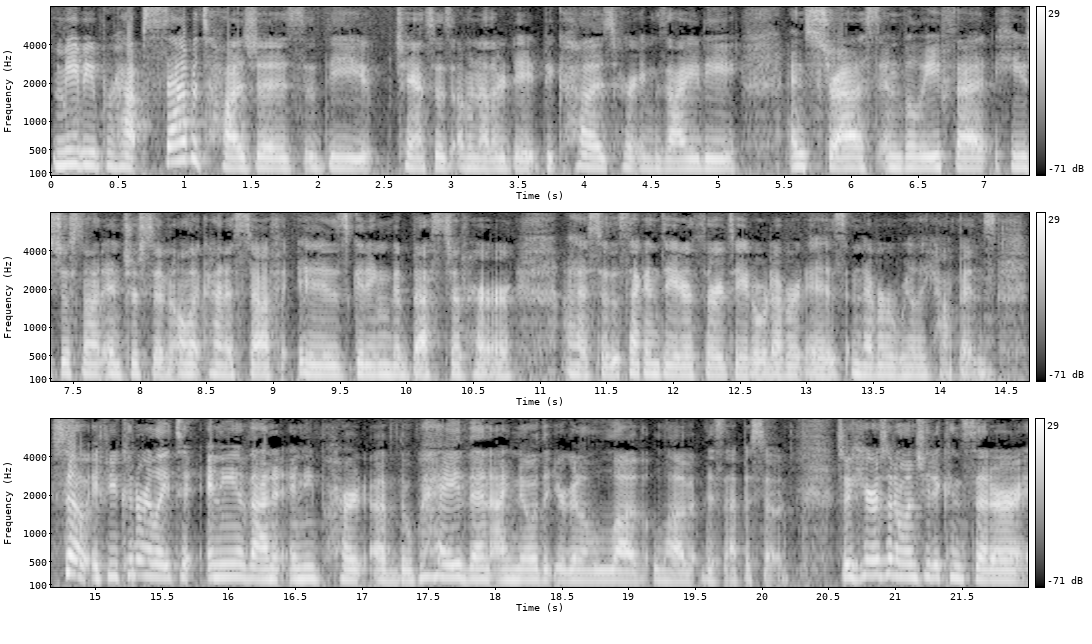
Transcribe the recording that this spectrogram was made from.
maybe perhaps sabotages the chances of another date because her anxiety and stress and belief that he's just not interested and all that kind of stuff is getting the best of her. Uh, so the second date or third date or whatever it is never really happens. So if you can relate to any of that in any part of the way, then I know that you're going to love, love this episode. So here's what I want you to consider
